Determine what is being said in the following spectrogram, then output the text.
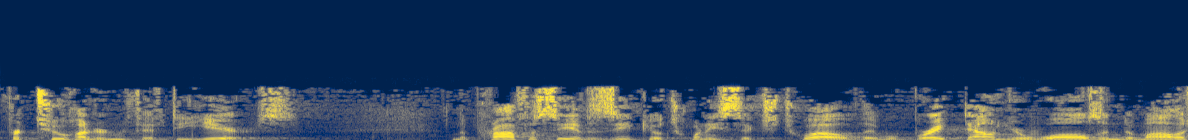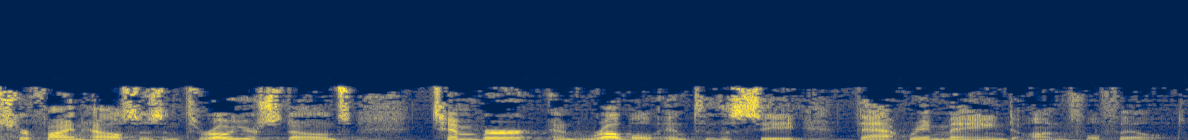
for 250 years. In the prophecy of Ezekiel 26:12, they will break down your walls and demolish your fine houses and throw your stones, timber and rubble into the sea. That remained unfulfilled.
